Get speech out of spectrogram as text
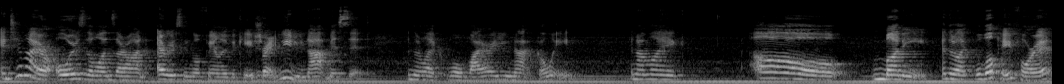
And Tim and I are always the ones that are on every single family vacation. Right. We do not miss it. And they're like, "Well, why are you not going?" And I'm like, "Oh, money." And they're like, "Well, we'll pay for it."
